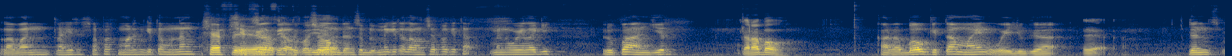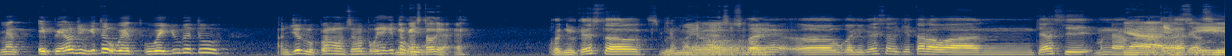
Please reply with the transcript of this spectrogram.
Lawan terakhir siapa kemarin kita menang Sheffield. Sheffield 1-0 Iya. dan sebelumnya kita lawan siapa kita main away lagi. Lupa anjir. Karabau. Karabau kita main away juga. Iya. Dan mat EPL juga kita away, away juga tuh. Anjir lupa lawan siapa pokoknya kita Newcastle ya eh Bukan Newcastle. sebelumnya. Siapa ya? Bukan eh, bukan Newcastle, kita lawan Chelsea menang. Ya, Chelsea. Chelsea.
